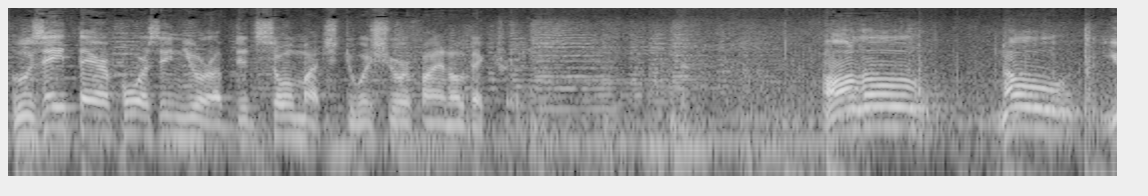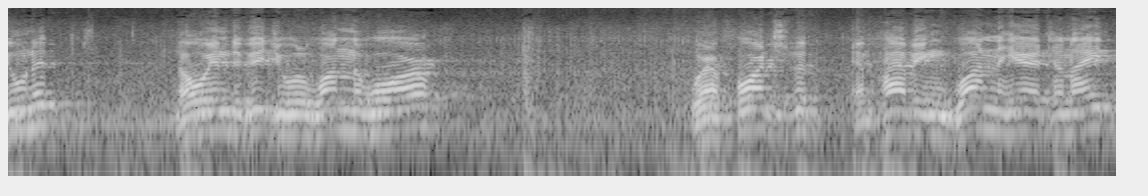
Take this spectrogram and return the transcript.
whose 8th Air Force in Europe did so much to assure final victory. Although no unit, no individual won the war, we're fortunate in having one here tonight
